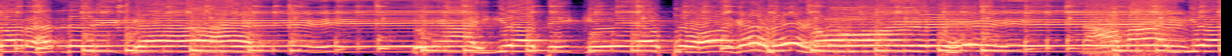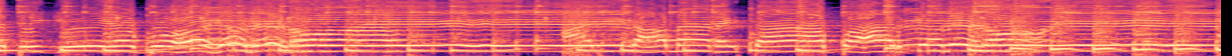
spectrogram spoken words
பிறந்திருக்க. அயோத்திக்கு போக வேணும் நாம அயோத்திக்கு போக வேணும் ராமனை தான் பார்க்க வேணும்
